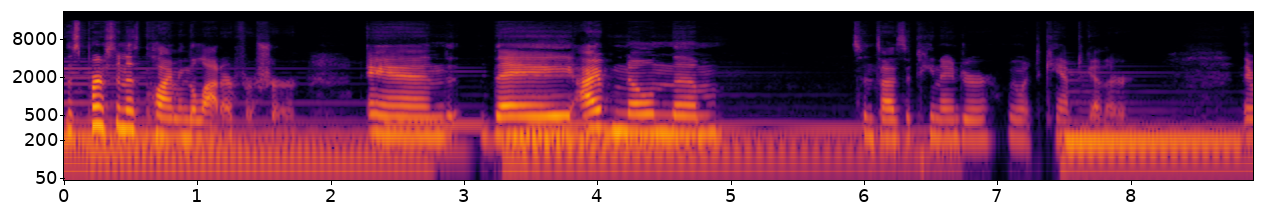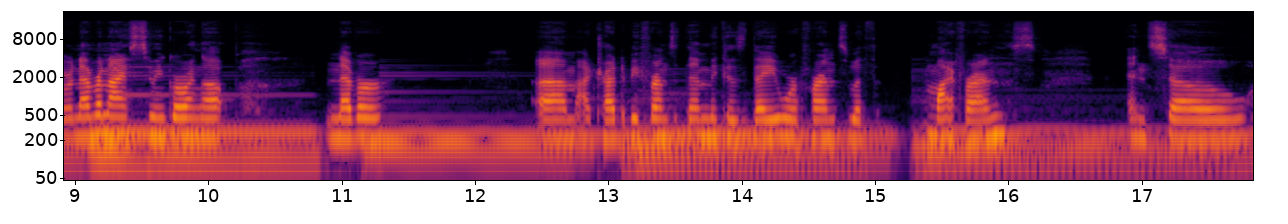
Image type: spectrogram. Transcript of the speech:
this person is climbing the ladder for sure. And they i've known them since i was a teenager. We went to camp together. They were never nice to me growing up. Never. Um, i tried to be friends with them because they were friends with my friends. And so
